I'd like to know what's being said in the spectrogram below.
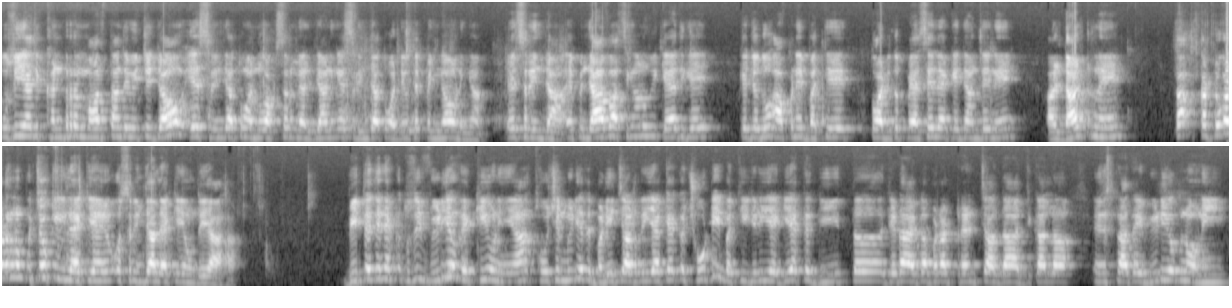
ਤੁਸੀਂ ਅੱਜ ਖੰਡਰ ਇਮਾਰਤਾਂ ਦੇ ਵਿੱਚ ਜਾਓ, ਇਹ ਸਰਿੰਜਾਂ ਤੁਹਾਨੂੰ ਅਕਸਰ ਮਿਲ ਜਾਣਗੀਆਂ, ਸਰਿੰਜਾਂ ਤੁਹਾਡੇ ਉੱਤੇ ਪਈਆਂ ਹੋਣੀਆਂ ਇਹ ਸਰਿੰਜਾਂ, ਇਹ ਪੰਜਾਬ ਵਾਸੀਆਂ ਨੂੰ ਵੀ ਕਹਿ ਦਈਏ ਕਿ ਜਦੋਂ ਆਪਣੇ ਬੱਚੇ ਤੁਹਾਡੇ ਤੋਂ ਪੈਸੇ ਲੈ ਕੇ ਜਾਂਦੇ ਨੇ ਅਡਲਟ ਨੇ, ਤਾਂ ਘੱਟੋ ਘੱਟ ਨੂੰ ਪੁੱਛੋ ਕੀ ਲੈ ਕੇ ਆਏ ਉਹ ਸਰਿੰਜਾਂ ਲੈ ਕੇ ਆਉਂਦੇ ਆ ਆਹ। ਬੀਤੇ ਦਿਨ ਇੱਕ ਤੁਸੀਂ ਵੀਡੀਓ ਵੇਖੀ ਹੋਣੀ ਆ, ਸੋਸ਼ਲ ਮੀਡੀਆ ਤੇ ਬੜੀ ਚੱਲ ਰਹੀ ਆ ਕਿ ਇੱਕ ਛੋਟੀ ਬੱਚੀ ਜਿਹੜੀ ਹੈਗੀ ਆ, ਇੱਕ ਗੀਤ ਜਿਹੜਾ ਹੈਗਾ ਬੜਾ ਟ੍ਰੈਂਡ ਚੱਲਦਾ ਅੱਜ ਕੱਲ ਇੰਸਟਾ ਤੇ ਵੀਡੀਓ ਬਣਾਉਣੀ।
